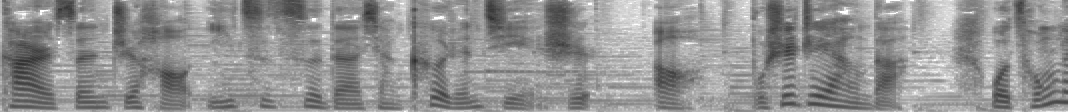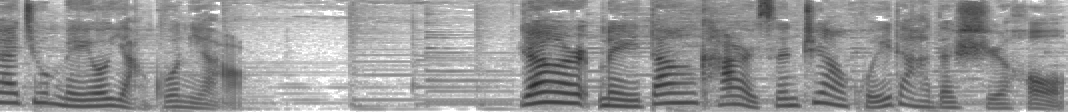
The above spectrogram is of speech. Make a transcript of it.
卡尔森只好一次次地向客人解释：“哦，不是这样的，我从来就没有养过鸟。”然而，每当卡尔森这样回答的时候，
